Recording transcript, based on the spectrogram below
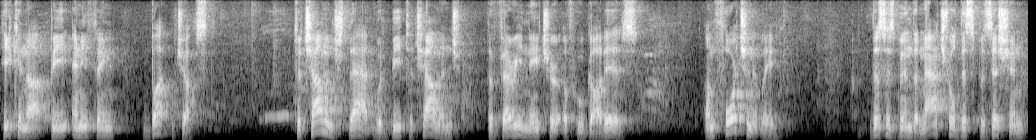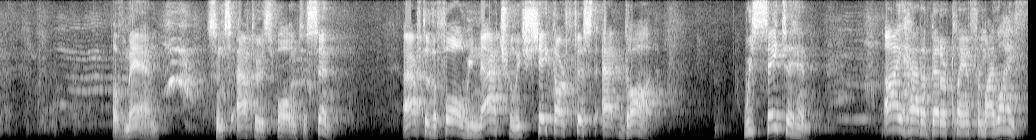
He cannot be anything but just. To challenge that would be to challenge the very nature of who God is. Unfortunately, this has been the natural disposition of man since after his fall into sin. After the fall, we naturally shake our fist at God. We say to him, I had a better plan for my life.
